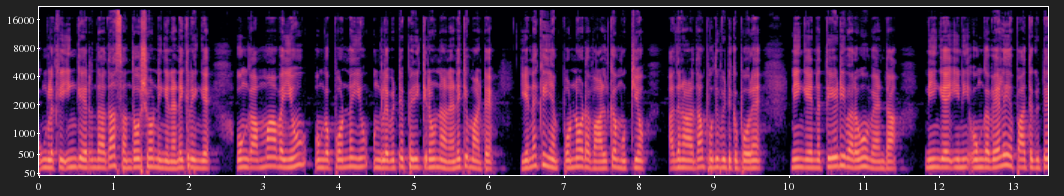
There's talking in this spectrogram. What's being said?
உங்களுக்கு இங்கே இருந்தால் தான் சந்தோஷம் நீங்கள் நினைக்கிறீங்க. உங்கள் அம்மாவையும் உங்கள் பொண்ணையும் உங்களை விட்டு பிரிக்கணும்னு நான் நினைக்க மாட்டேன். எனக்கு என் பொண்ணோட வாழ்க்கை முக்கியம். அதனால தான் புது வீட்டுக்கு போகிறேன் நீங்கள் என்னை தேடி வரவும் வேண்டாம். நீங்கள் இனி உங்கள் வேலையை பார்த்துக்கிட்டு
